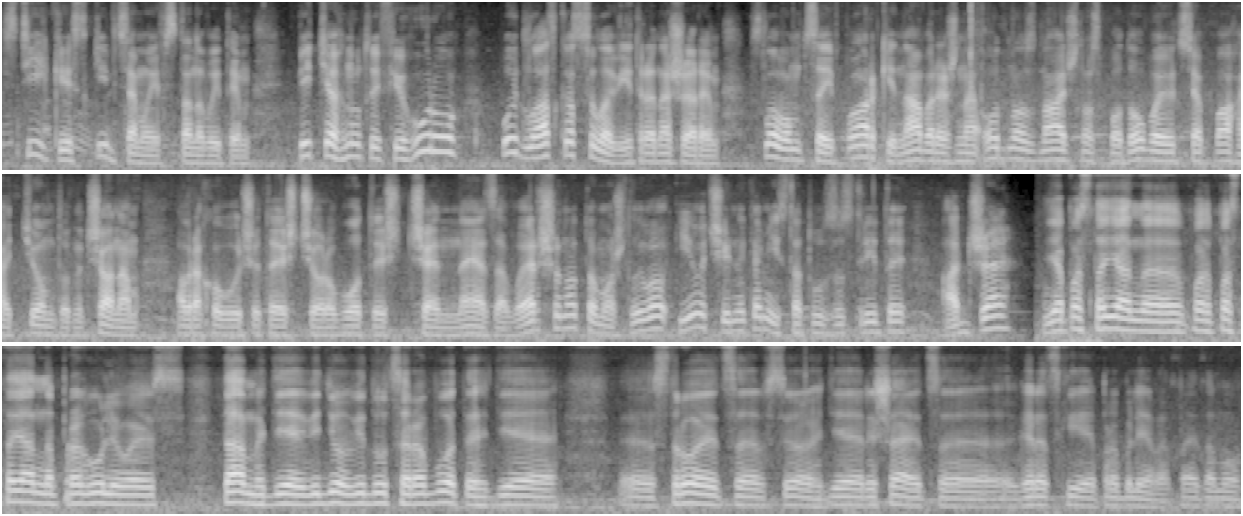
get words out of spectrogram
стійки з кільцями встановити. Підтягнути фігуру, будь ласка, силові тренажери. Словом, цей парк і набережна однозначно сподобаються багатьом донечанам. А враховуючи те, що роботи ще не завершено, то можливо і очільника міста тут зустріти. Адже Я постоянно, по- постоянно прогуливаюсь там, где ведё- ведутся работы, где э, строится все, где решаются городские проблемы. Поэтому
